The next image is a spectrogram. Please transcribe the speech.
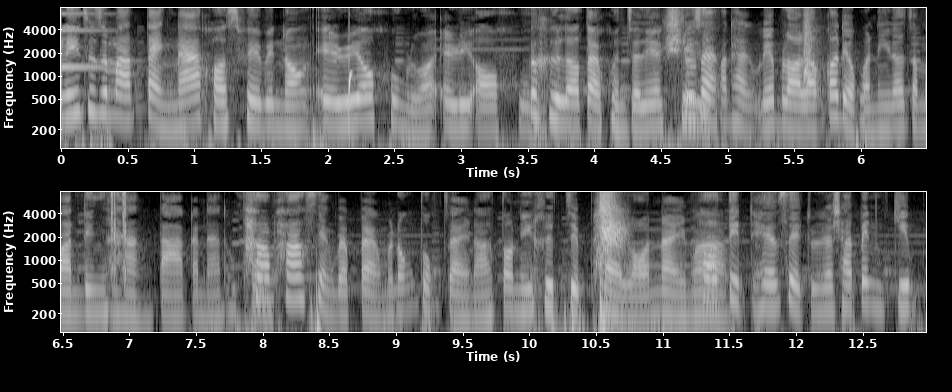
ันนี้จูจะมาแต่งหน้าคอสเพย์เป็นน้องเอริโอคุงหรือว่าเอริออคุงก็คือแล้วแต่คนจะเรียกชื่อจูใส่คอนแทคเรียบร้อยแล้วก็เดี๋ยววันนี้เราจะมาดึงห่างตากันนะทุกคน ถ้าพากเสียงแปลกๆไม่ต้องตกใจนะ ตอนนี้คือเจ็บแผลร้อนในมาก พอติดเทปเสร็จจูจะใช้เป็นกิฟต์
